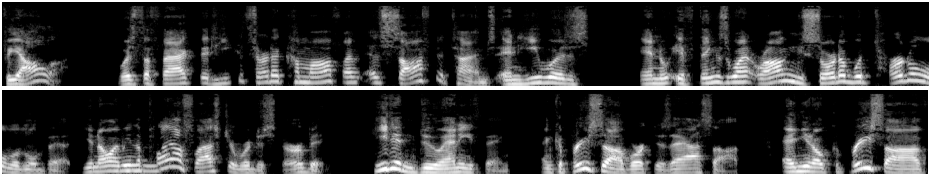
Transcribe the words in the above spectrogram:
Fiala was the fact that he could sort of come off as soft at times, and he was. And if things went wrong, he sort of would turtle a little bit. You know, I mean, the mm-hmm. playoffs last year were disturbing. He didn't do anything, and Kaprizov worked his ass off. And you know, Kaprizov,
